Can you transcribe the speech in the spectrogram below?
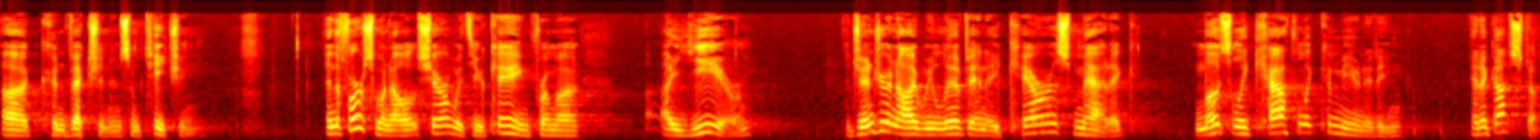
conviction and some teaching. And the first one I'll share with you came from a, a year. Ginger and I, we lived in a charismatic, mostly Catholic community in Augusta.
